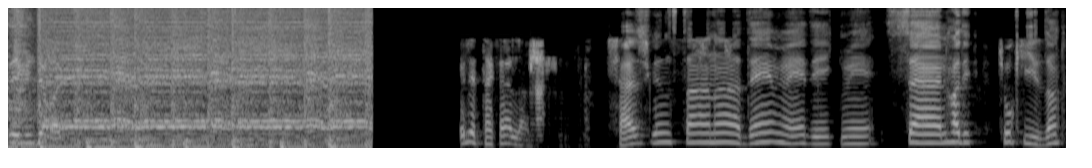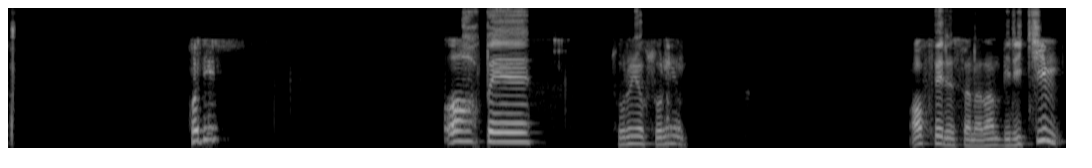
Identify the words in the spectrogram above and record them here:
Sevince bak. Öyle takarlar. Şaşkın sana demedik mi? Sen hadi çok iyiyiz lan. Hadi. Ah be. Sorun yok sorun yok. Aferin sana lan. Birikim.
